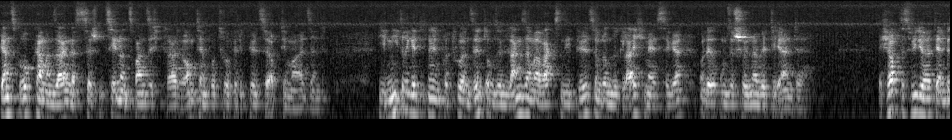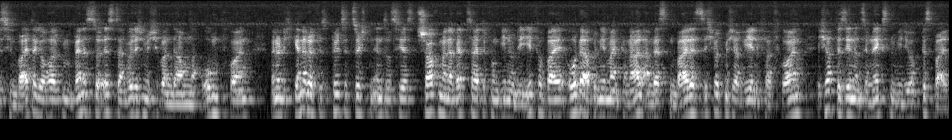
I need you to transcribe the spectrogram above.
Ganz grob kann man sagen, dass zwischen 10 und 20 Grad Raumtemperatur für die Pilze optimal sind. Je niedriger die Temperaturen sind, umso langsamer wachsen die Pilze und umso gleichmäßiger und umso schöner wird die Ernte. Ich hoffe, das Video hat dir ein bisschen weitergeholfen. Wenn es so ist, dann würde ich mich über einen Daumen nach oben freuen. Wenn du dich generell fürs Pilzezüchten interessierst, schau auf meiner Webseite von gino.de vorbei oder abonniere meinen Kanal, am besten beides. Ich würde mich auf jeden Fall freuen. Ich hoffe, wir sehen uns im nächsten Video. Bis bald.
